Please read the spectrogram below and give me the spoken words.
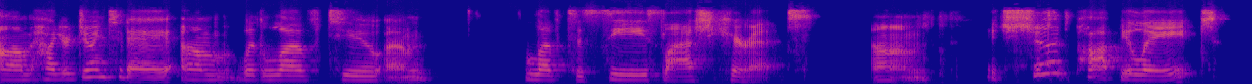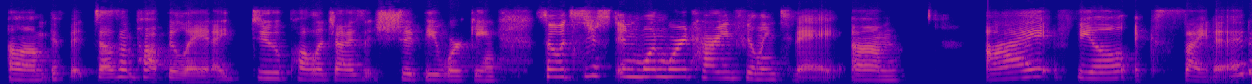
um, how you're doing today, um, would love to love to see slash hear it. it should populate um, if it doesn't populate, I do apologize. It should be working. So it's just in one word, how are you feeling today? Um, I feel excited.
